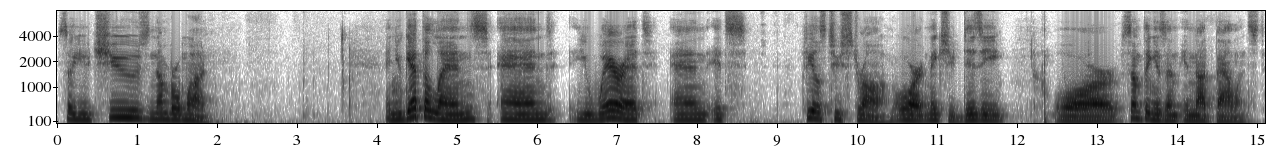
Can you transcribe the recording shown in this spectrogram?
so you choose number one. And you get the lens and you wear it, and it feels too strong, or it makes you dizzy, or something is in, not balanced.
